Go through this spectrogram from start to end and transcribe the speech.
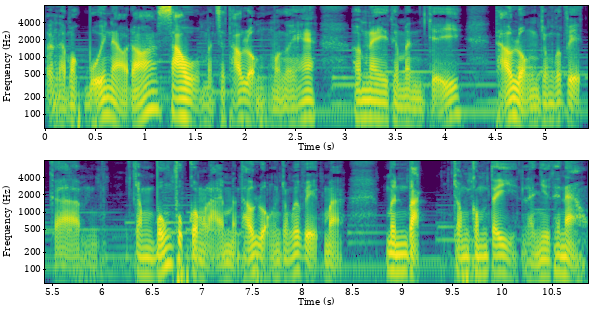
là một buổi nào đó sau mình sẽ thảo luận mọi người ha. Hôm nay thì mình chỉ thảo luận trong cái việc à, trong 4 phút còn lại mình thảo luận trong cái việc mà minh bạch trong công ty là như thế nào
